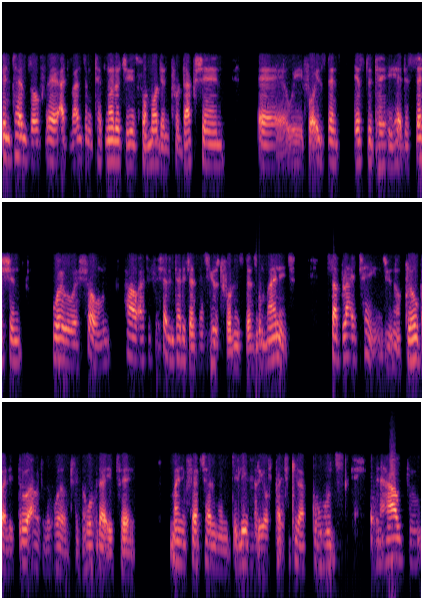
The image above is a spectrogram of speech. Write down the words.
in terms of uh, advancing technologies for modern production. Uh, we, for instance, yesterday we had a session where we were shown how artificial intelligence is used, for instance, to manage supply chains, you know, globally throughout the world, you know, whether it's uh, manufacturing and delivery of particular goods and how to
